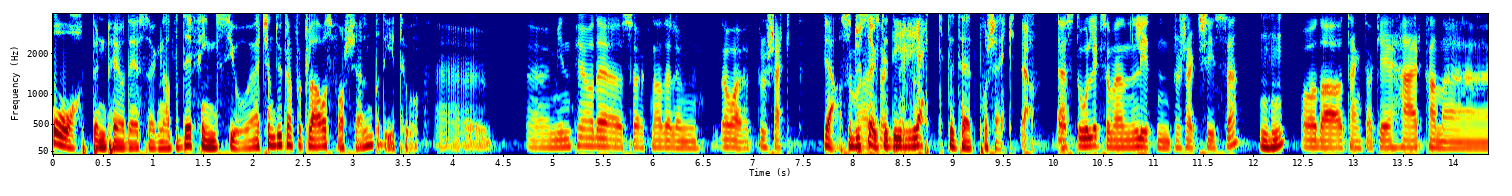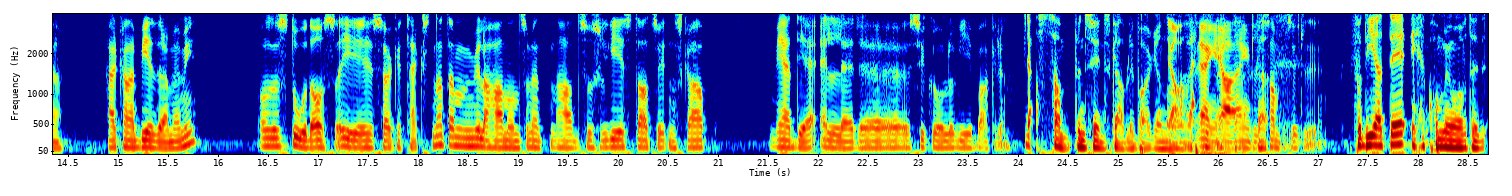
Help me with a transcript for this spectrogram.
åpen ph.d.-søknad? For det finnes jo. Jeg vet ikke om du kan forklare oss forskjellen på de to? Eh, eh, min ph.d.-søknad, eller det var jo et prosjekt. Ja, Så du søkte direkte til et prosjekt? Ja, Det sto liksom en liten prosjektskisse, Mhm. og da tenkte jeg ok, her kan jeg, her kan jeg bidra med mye. Og så sto det også i søketeksten at de ville ha noen som enten hadde sosiologi, statsvitenskap, medie- eller uh, psykologibakgrunn. ja samfunnsvitenskapelig bakgrunn. Ja, rett og slett. ja, egentlig Ja. Fordi at det kommer jo over til et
